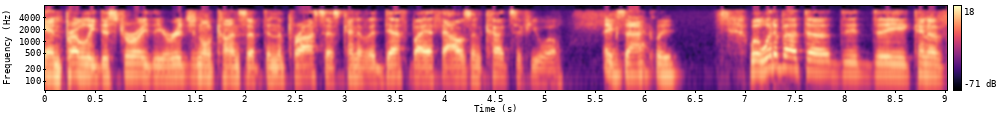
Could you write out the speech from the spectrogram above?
And probably destroy the original concept in the process, kind of a death by a thousand cuts, if you will. Exactly. Well, what about the, the, the kind of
